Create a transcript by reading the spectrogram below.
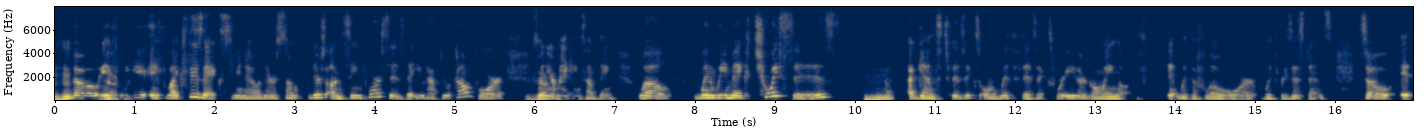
Mm-hmm. So if exactly. we, if like physics, you know, there's some there's unseen forces that you have to account for exactly. when you're making something. Well, when we make choices mm-hmm. against physics or with physics. We're either going with the flow or with resistance. So it,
